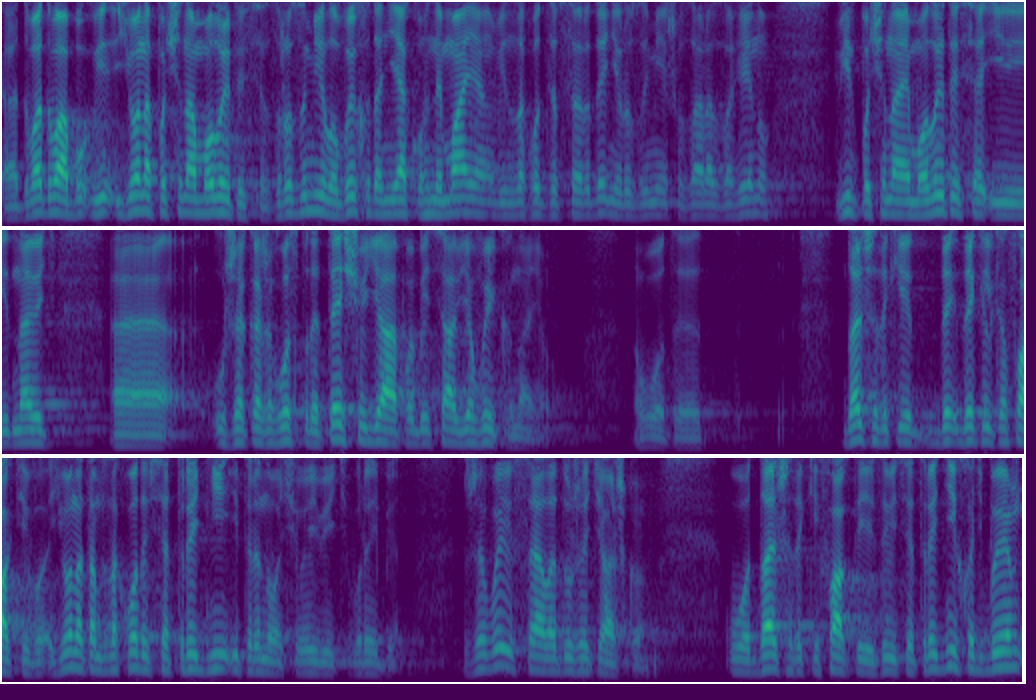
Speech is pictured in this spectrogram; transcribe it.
Е, 2.2. Йона починає молитися. Зрозуміло, виходу ніякого немає. Він знаходиться всередині, розуміє, що зараз загину. Він починає молитися і навіть е, уже каже: Господи, те, що я пообіцяв, я виконаю. От. е. Далі такі декілька фактів. Йона там знаходився три дні і три ночі, уявіть, в рибі. Живий, все, але дуже тяжко. От, далі такі факти є. Дивіться, три дні ходьби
